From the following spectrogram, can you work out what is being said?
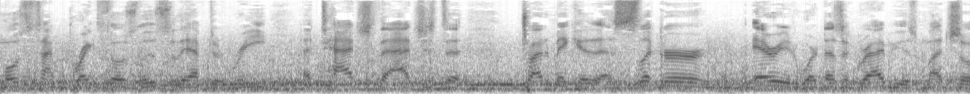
most of the time breaks those loose, so they have to reattach that just to try to make it a slicker area where it doesn't grab you as much. So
